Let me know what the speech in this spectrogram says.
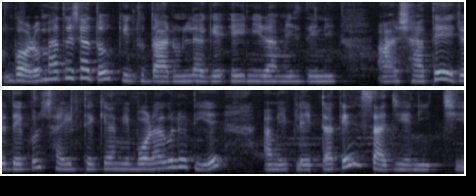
গরম ভাতের সাথেও কিন্তু দারুণ লাগে এই নিরামিষ দিনে। আর সাথে এই যে দেখুন, সাইড থেকে আমি বড়াগুলো দিয়ে আমি প্লেটটাকে সাজিয়ে নিচ্ছি।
